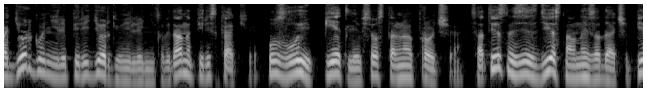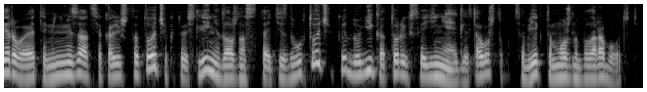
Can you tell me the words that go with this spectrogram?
подергивание или передергивание линии, когда она перескакивает. Узлы, петли и все остальное прочее. Соответственно, здесь две основные задачи. Первая – это минимизация количества точек, то есть линия должна состоять из двух точек и дуги, которые их соединяют, для того, чтобы с объектом можно было работать.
